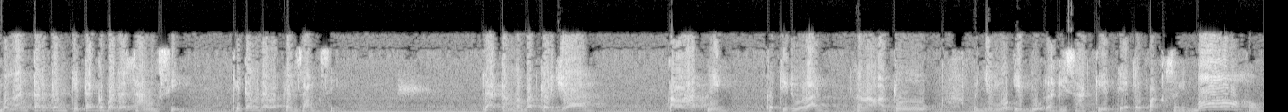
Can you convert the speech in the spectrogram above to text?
mengantarkan kita kepada sanksi. Kita mendapatkan sanksi. Datang tempat kerja, telat nih, ketiduran. Karena aduh, menjenguk ibu lagi sakit, dia terpaksa. Bohong.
